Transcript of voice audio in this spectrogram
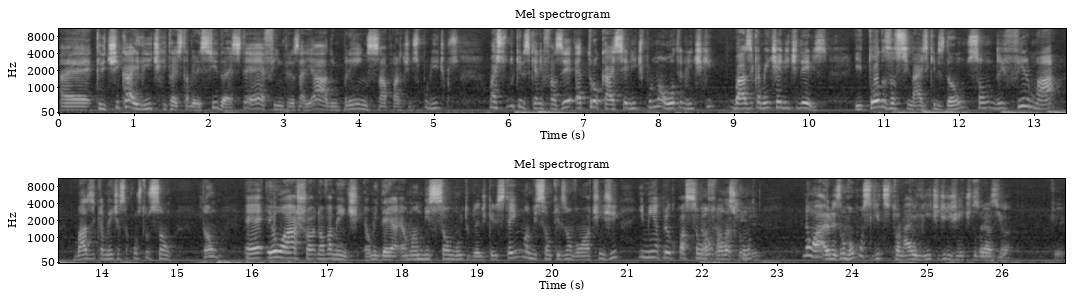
é, critica a elite que está estabelecida, STF, empresariado, imprensa, partidos políticos, mas tudo que eles querem fazer é trocar essa elite por uma outra elite que basicamente é a elite deles. E todos os sinais que eles dão são de firmar basicamente essa construção. Então, é, eu acho, novamente, é uma ideia, é uma ambição muito grande que eles têm, uma ambição que eles não vão atingir, e minha preocupação, Não no final das contas, não há, eles não vão conseguir se tornar a elite dirigente do Sim, Brasil. tá. Ok.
